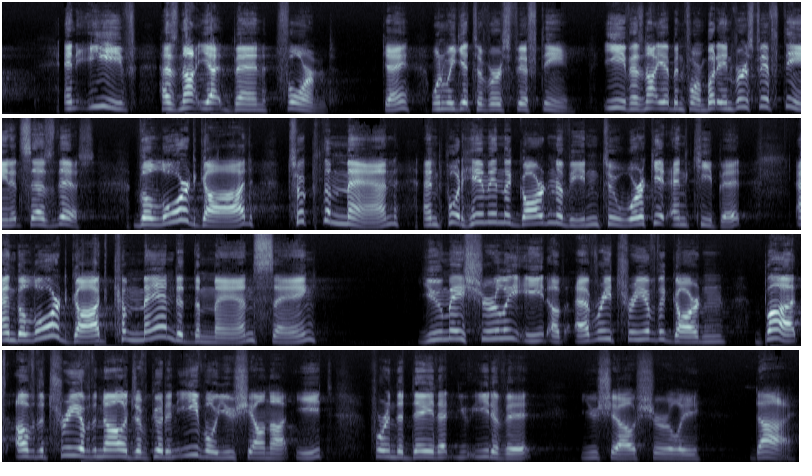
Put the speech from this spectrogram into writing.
And Eve has not yet been formed. Okay? When we get to verse 15, Eve has not yet been formed. But in verse 15, it says this The Lord God took the man and put him in the Garden of Eden to work it and keep it. And the Lord God commanded the man, saying, You may surely eat of every tree of the garden but of the tree of the knowledge of good and evil you shall not eat, for in the day that you eat of it, you shall surely die.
